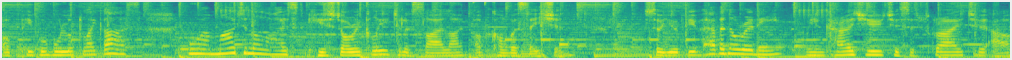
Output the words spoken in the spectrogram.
of people who look like us, who are marginalized historically to the sideline of conversation. So if you haven't already, we encourage you to subscribe to our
